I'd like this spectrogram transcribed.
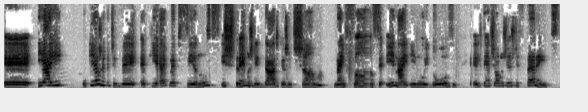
É, e aí, o que a gente vê é que a epilepsia nos extremos de idade, que a gente chama, na infância e, na, e no idoso, ele tem etiologias diferentes.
